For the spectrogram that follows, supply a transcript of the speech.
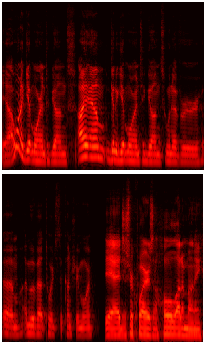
Yeah, I want to get more into guns. I am gonna get more into guns whenever um I move out towards the country more. Yeah, it just requires a whole lot of money.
